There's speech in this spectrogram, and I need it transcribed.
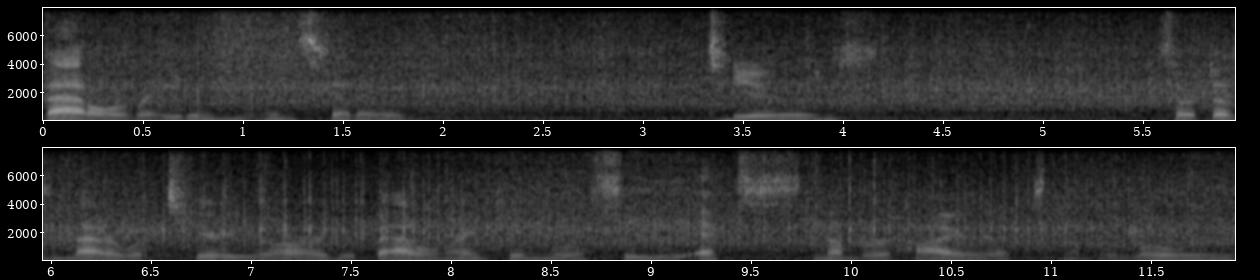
battle rating instead of tiers. So it doesn't matter what tier you are, your battle ranking will see X number higher, X number lower.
